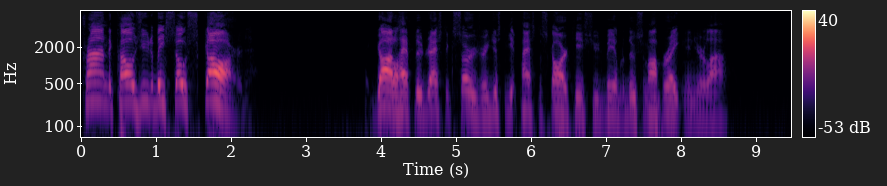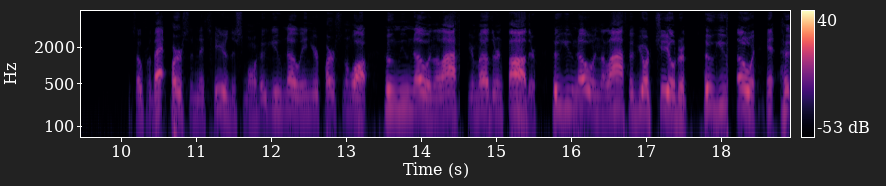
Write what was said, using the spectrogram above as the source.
trying to cause you to be so scarred God will have to do drastic surgery just to get past the scar tissue to be able to do some operating in your life. And so, for that person that's here this morning, who you know in your personal walk, whom you know in the life of your mother and father, who you know in the life of your children, who you know in who,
